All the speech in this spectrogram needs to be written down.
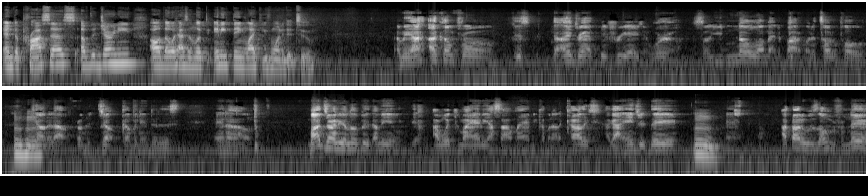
and the process of the journey, although it hasn't looked anything like you've wanted it to. I mean, I, I come from this the undrafted free agent world, so you know I'm at the bottom of the total pole, Mhm. counted out from the jump coming into this. And um, my journey a little bit. I mean, I went to Miami. I saw Miami coming out of college. I got injured there, Mm. and I thought it was over from there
